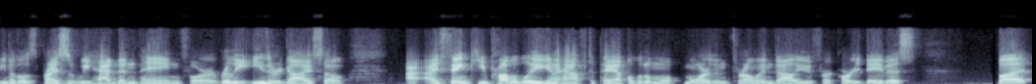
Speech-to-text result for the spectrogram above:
you know, those prices we had been paying for really either guy. So I, I think you're probably going to have to pay up a little more, more than throw in value for Corey Davis. But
